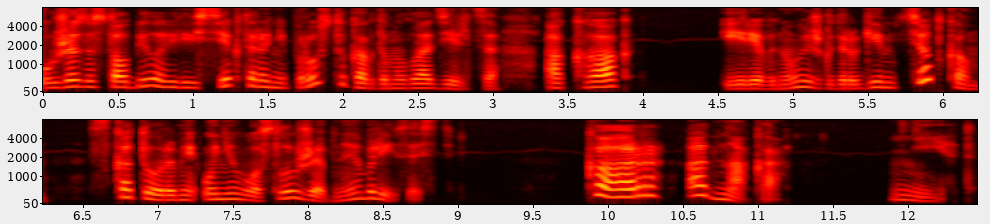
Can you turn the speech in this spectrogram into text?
Уже застолбила вивисектора не просто как домовладельца, а как и ревнуешь к другим теткам, с которыми у него служебная близость? Кар, однако. Нет,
